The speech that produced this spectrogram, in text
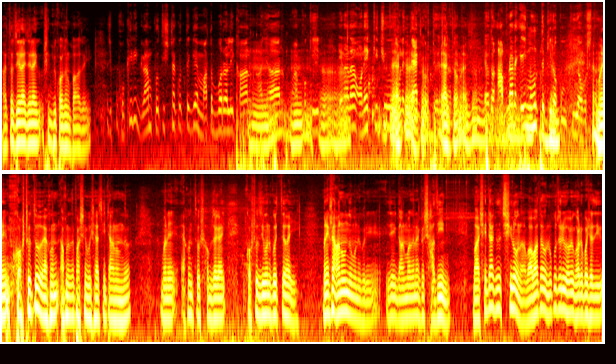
হয়তো জেলায় জেলায় শিল্পী কজন পাওয়া যায়। ফকিরি গ্রাম প্রতিষ্ঠা করতে গিয়ে মাতব্বর আলী খান আজহার ফকির হ্যাঁ। এনারা অনেক কিছু মানে ত্যাগ করতে হয়েছে একদম একদম। তো আপনার এই মুহূর্তে কি রকম? কি অবস্থা? মানে কষ্ট তো এখন আপনাদের পাশে বসে আছি এটা আনন্দ। মানে এখন তো সব জায়গায় কষ্ট জীবন করতে হয়। মানে একটা আনন্দ মনে করি যে গান বাজানো একটা স্বাধীন। বা সেটা কিন্তু ছিল না। বাবা তো লুকোচুরিভাবে ঘরে পয়সা দিয়ে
